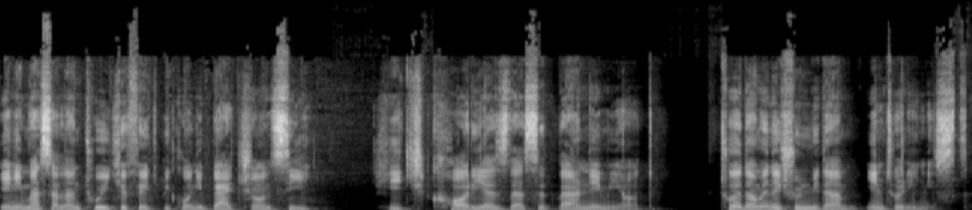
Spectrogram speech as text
یعنی مثلا تویی که فکر می‌کنی بدشانسی هیچ کاری از دستت بر نمیاد. تو ادامه نشون میدم اینطوری نیست.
